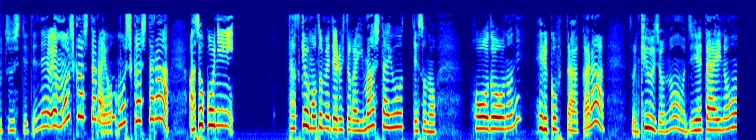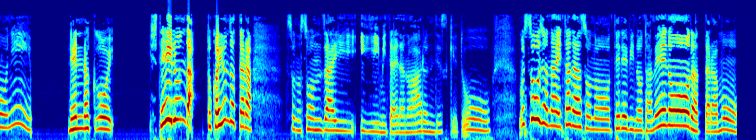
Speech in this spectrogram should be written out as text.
映しててね。え、もしかしたらよ、もしかしたら、あそこに助けを求めてる人がいましたよって、その、報道のね、ヘリコプターから、その救助の自衛隊の方に連絡をしているんだとか言うんだったら、その存在意義みたいなのはあるんですけど、そうじゃない、ただそのテレビのためのだったらもう、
